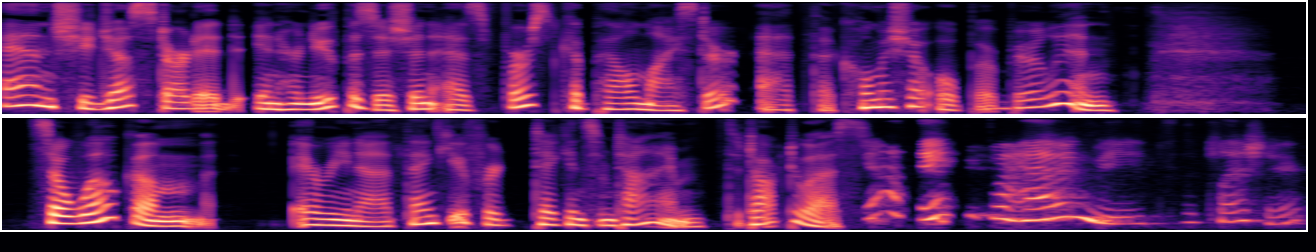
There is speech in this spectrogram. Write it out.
and she just started in her new position as first Kapellmeister at the Komische Oper Berlin. So, welcome, Erina. Thank you for taking some time to talk to us. Yeah, thank you for having me. It's a pleasure.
